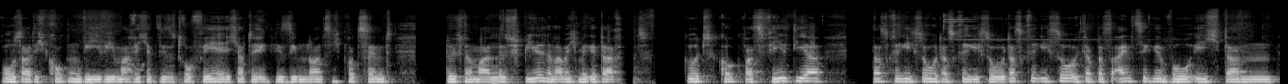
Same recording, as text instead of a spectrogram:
großartig gucken, wie, wie mache ich jetzt diese Trophäe. Ich hatte irgendwie 97 Prozent durch normales Spielen. Dann habe ich mir gedacht, gut, guck, was fehlt dir? Das kriege ich so, das kriege ich so, das kriege ich so. Ich glaube, das Einzige, wo ich dann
